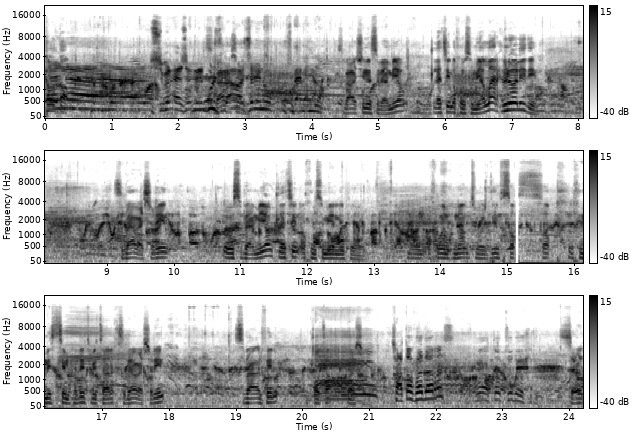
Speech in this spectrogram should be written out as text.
كاينة سبع- نقول 27 و 700 27 و 700 30 و 500 الله يرحم الوالدين. 27 و 730 و 500 اللي فيهم. المهم اخواننا متواجدين في سوق سوق الخميس التيم حديث بتاريخ 27 7 2023 تعطوا في هذا الرأس؟ 29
